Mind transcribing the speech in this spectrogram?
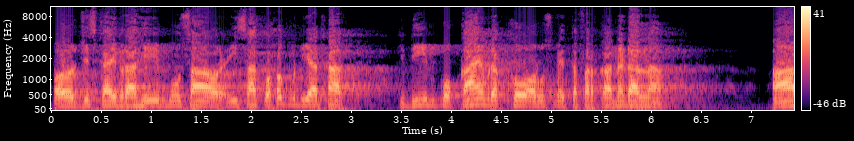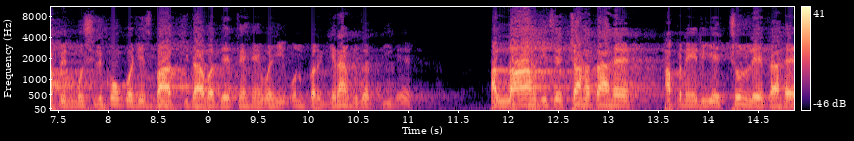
اور جس کا ابراہیم موسا اور عیسیٰ کو حکم دیا تھا کہ دین کو قائم رکھو اور اس میں تفرقہ نہ ڈالنا۔ آپ ان مشرکوں کو جس بات کی دعوت دیتے ہیں وہی ان پر گرا گزرتی ہے۔ اللہ جسے چاہتا ہے اپنے لیے چن لیتا ہے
